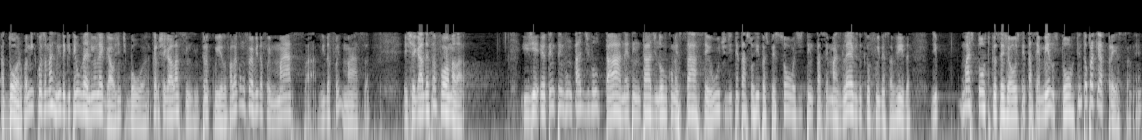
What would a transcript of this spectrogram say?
adoro. Para mim, coisa mais linda que tem um velhinho legal, gente boa. Eu quero chegar lá assim, tranquilo. Falar como foi a vida, foi massa. A vida foi massa. E chegar dessa forma lá. E eu tenho, tenho, vontade de voltar, né? Tentar de novo começar a ser útil, de tentar sorrir para as pessoas, de tentar ser mais leve do que eu fui nessa vida, de mais torto que eu seja hoje, tentar ser menos torto. Então, para que a pressa, né?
